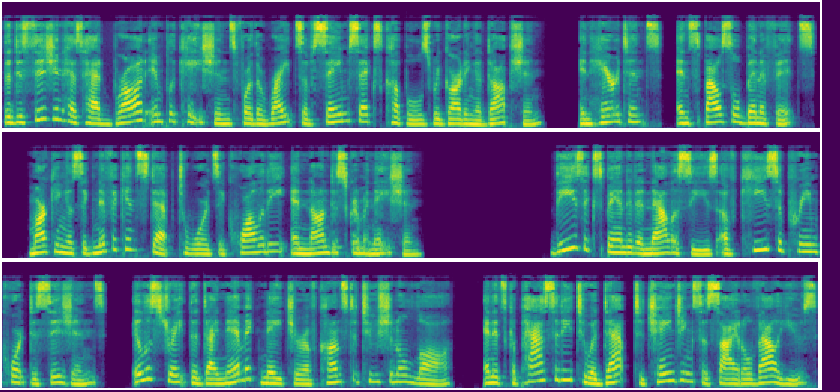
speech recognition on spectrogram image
The decision has had broad implications for the rights of same-sex couples regarding adoption, inheritance, and spousal benefits, marking a significant step towards equality and non-discrimination. These expanded analyses of key Supreme Court decisions illustrate the dynamic nature of constitutional law and its capacity to adapt to changing societal values,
